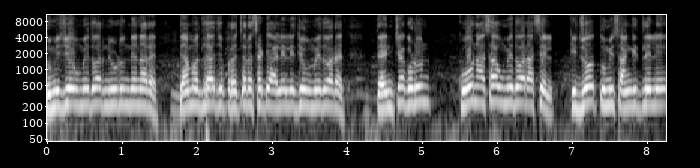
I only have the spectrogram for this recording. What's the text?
तुम्ही जे उमेदवार निवडून देणार आहेत त्यामधला जे प्रचारासाठी आलेले जे उमेदवार आहेत त्यांच्याकडून कोण असा उमेदवार असेल की जो तुम्ही सांगितलेले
